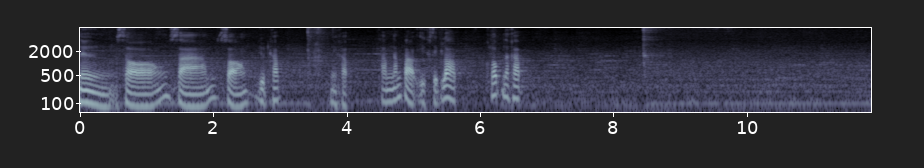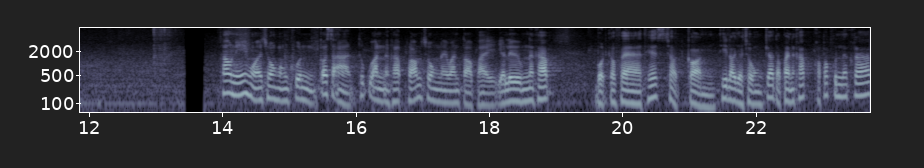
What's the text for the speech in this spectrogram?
1 2 3 2 หยุดครับ นี่ครับ ทำน้ำเปล่าอีก 10 รอบครบนะครับ เท่านี้หัวชงของคุณก็สะอาดทุกวันนะครับ พร้อมชงในวันต่อไป อย่าลืมนะครับบดกาแฟเทสช็อตก่อนที่เราจะชงแก้วต่อไปนะครับ ขอบพระคุณนะครับ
